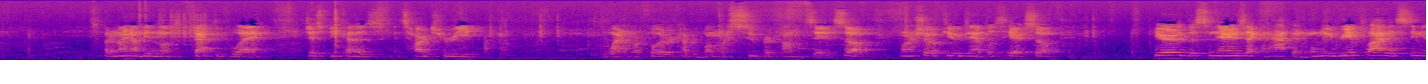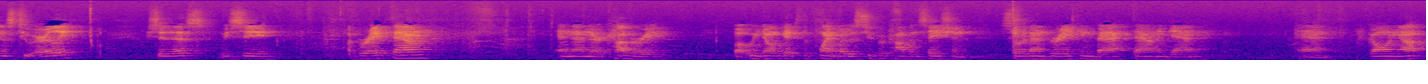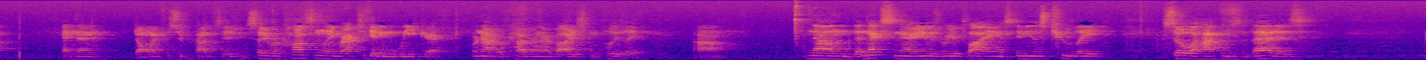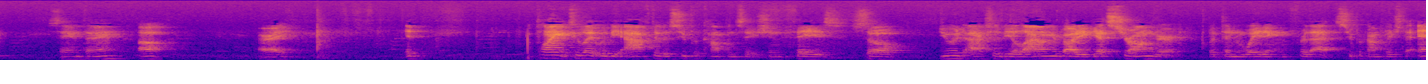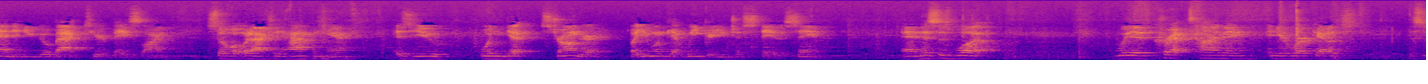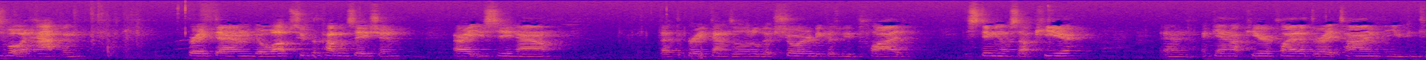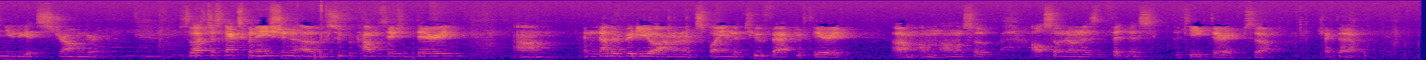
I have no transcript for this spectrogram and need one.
but it might not be the most effective way, just because it's hard to read when we're fully recovered, when we're super compensated. So I want to show a few examples here. So here are the scenarios that can happen. When we reapply the stimulus too early, we see this, we see a breakdown and then the recovery, but we don't get to the point where there's supercompensation. So we're then breaking back down again and going up and then don't wait for supercompensation. So we're constantly, we're actually getting weaker. We're not recovering our bodies completely. Um, now, the next scenario is reapplying a stimulus too late. So what happens to that is, same thing, up, all right, applying it too late would be after the supercompensation phase. So you would actually be allowing your body to get stronger, but then waiting for that supercompensation to end and you go back to your baseline. So what would actually happen here is you wouldn't get stronger, but you wouldn't get weaker, you just stay the same. And this is what, with correct timing in your workouts, this is what would happen. Break down, go up, supercompensation. All right, you see now breakdown's a little bit shorter because we applied the stimulus up here and again up here applied at the right time and you continue to get stronger. So that's just an explanation of the supercompensation theory. Um, in another video I'm going to explain the two-factor theory, um, also, also known as the fitness fatigue theory. So check that out.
